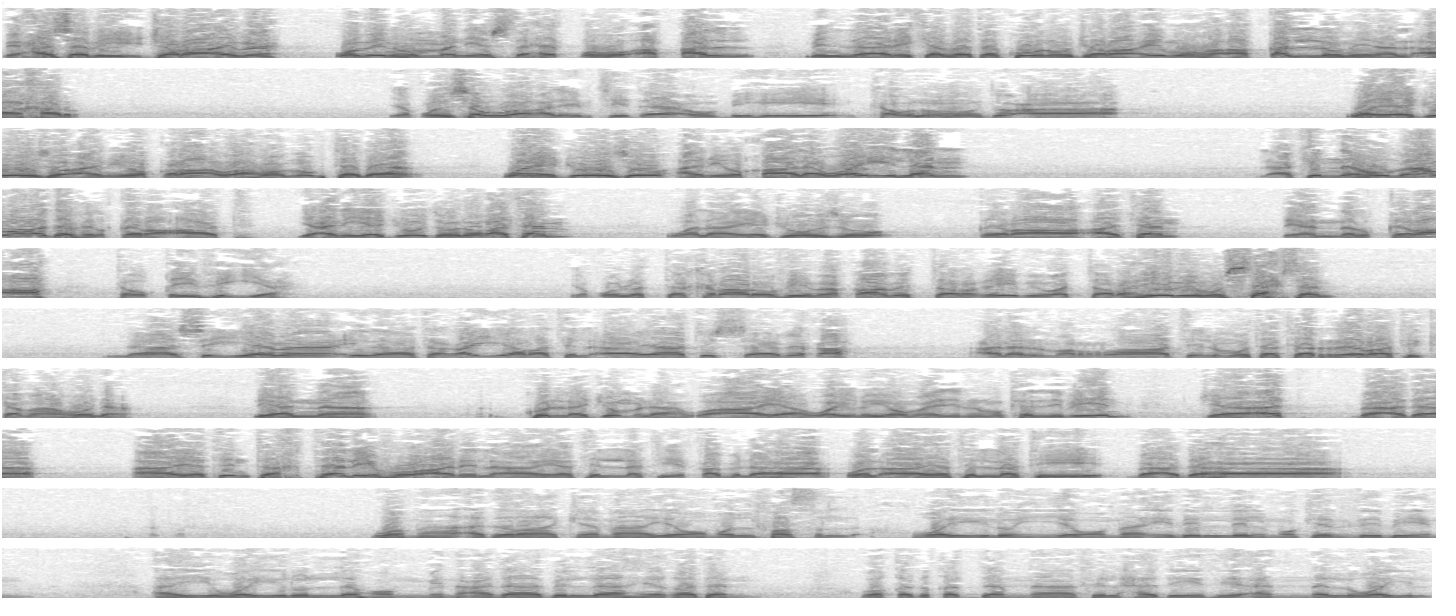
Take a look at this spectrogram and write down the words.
بحسب جرائمه ومنهم من يستحقه أقل من ذلك فتكون جرائمه أقل من الآخر. يقول سوغ الابتداع به كونه دعاء ويجوز أن يقرأ وهو مبتدا ويجوز أن يقال ويلا لكنه ما ورد في القراءات. يعني يجوز لغة ولا يجوز قراءة لأن القراءة توقيفية. يقول التكرار في مقام الترغيب والترهيب مستحسن. لا سيما إذا تغيرت الآيات السابقة على المرات المتكررة كما هنا لأن كل جملة وآية ويل يومئذ للمكذبين جاءت بعد آية تختلف عن الآية التي قبلها والآية التي بعدها. وما أدراك ما يوم الفصل ويل يومئذ للمكذبين أي ويل لهم من عذاب الله غدا وقد قدمنا في الحديث أن الويل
